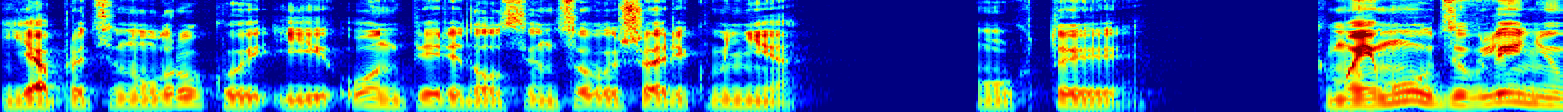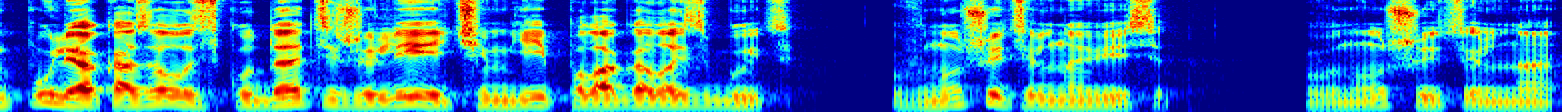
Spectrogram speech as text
Я протянул руку, и он передал свинцовый шарик мне. Ух ты! К моему удивлению, пуля оказалась куда тяжелее, чем ей полагалось быть. Внушительно весит. Внушительно.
